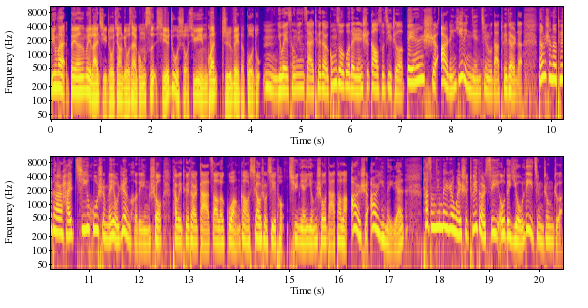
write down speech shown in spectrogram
另外，贝恩未来几周将留在公司，协助首席运营官职位的过渡。嗯，一位曾经在推特工作过的人士告诉记者，贝恩是2010年进入到推特的，当时呢，推特还几乎是没有任何的营收。他为推特打造了广告销售系统，去年。营收达到了二十二亿美元。他曾经被认为是 Twitter CEO 的有力竞争者。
